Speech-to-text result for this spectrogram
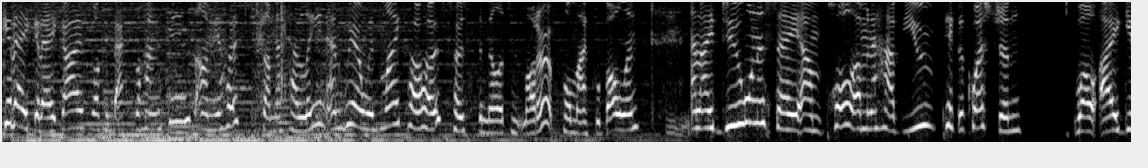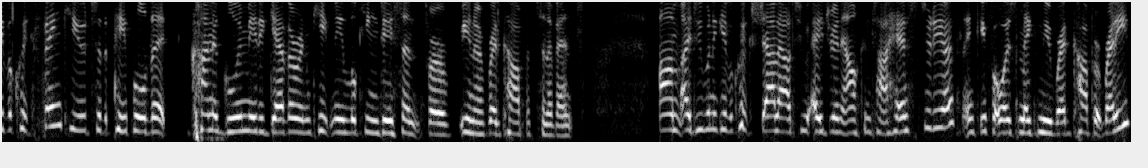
G'day, g'day, guys. Welcome back to Behind the Scenes. I'm your host, Summer Helene, and we're with my co host, host of The Militant Moderate, Paul Michael Boland. And I do want to say, um, Paul, I'm going to have you pick a question while I give a quick thank you to the people that kind of glue me together and keep me looking decent for, you know, red carpets and events. Um, I do want to give a quick shout out to Adrian Alcantar Hair Studio. Thank you for always making me red carpet ready.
